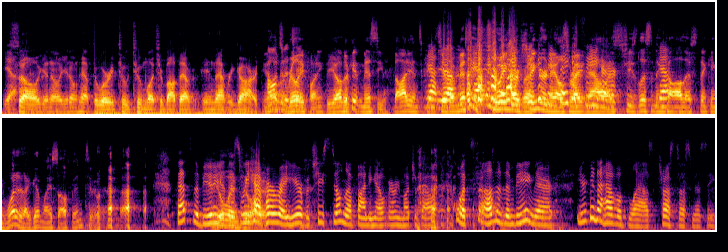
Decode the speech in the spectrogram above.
Yeah. So, you know, you don't have to worry too, too much about that in that regard. You How know long what's really take? funny? The other- Look at Missy. The audience can't see, her, but Yeah. Missy's Yeah, chewing her could see- if they fingernails right now her. as she's listening Yeah. to all this, thinking, "What did I get myself into?" That's the beauty You'll of this. We have it. her right here, but she's still not finding out very much about what's other than being there. You're going to have a blast. Trust us, Missy.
